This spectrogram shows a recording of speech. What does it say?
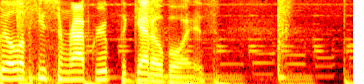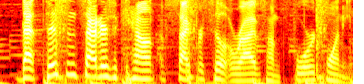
Bill of Houston rap group The Geto Boys. That this insider's account of Cypress Hill arrives on 420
